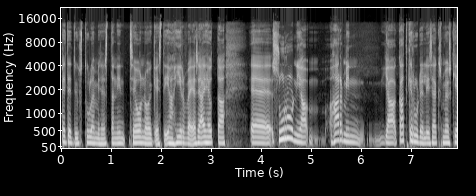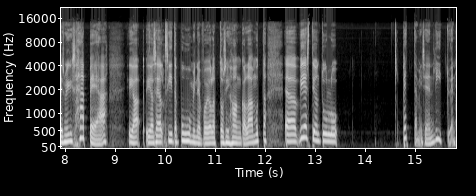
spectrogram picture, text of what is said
petetyksi tulemisesta, niin se on oikeasti ihan hirveä. Ja se aiheuttaa surun ja harmin ja katkeruuden lisäksi myöskin esimerkiksi häpeää. Ja, ja se, siitä puhuminen voi olla tosi hankalaa. Mutta ö, viesti on tullut pettämiseen liittyen.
